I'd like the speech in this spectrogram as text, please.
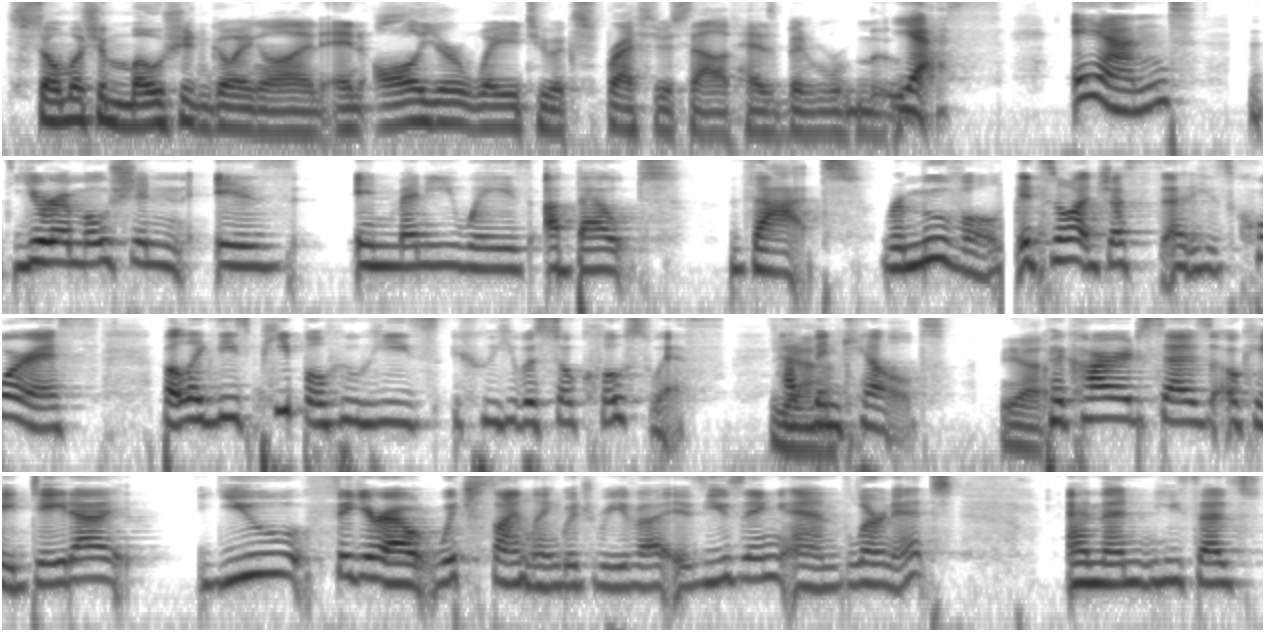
so much emotion going on and all your way to express yourself has been removed. Yes. And your emotion is in many ways about that removal. It's not just at his chorus, but like these people who he's who he was so close with have Yeah. been killed. Yeah. Picard says, "Okay, Data, you figure out which sign language Riva is using and learn it." And then he says,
